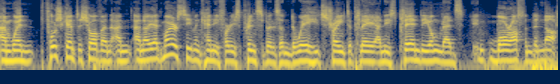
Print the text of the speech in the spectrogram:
And when push came to shove, and, and, and I admire Stephen Kenny for his principles and the way he's trying to play, and he's playing the young lads in, more often than not.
